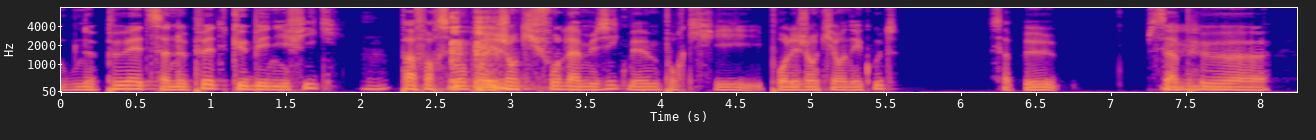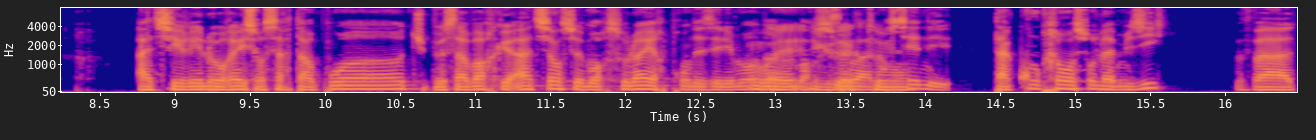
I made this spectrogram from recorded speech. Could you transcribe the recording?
ne peut être, ça ne peut être que bénéfique, Mhm. pas forcément pour les gens qui font de la musique, mais même pour qui, pour les gens qui en écoutent. Ça peut, ça Mhm. peut euh, attirer l'oreille sur certains points. Tu peux savoir que ah tiens, ce morceau-là, il reprend des éléments d'un Ouais, morceau à exactement. l'ancienne et ta compréhension de la musique va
